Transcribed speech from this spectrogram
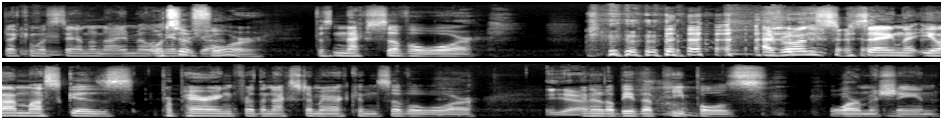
that can mm-hmm. withstand a nine millimeter. What's it gun. for? The next Civil War. Everyone's saying that Elon Musk is preparing for the next American Civil War, yeah. and it'll be the people's war machine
